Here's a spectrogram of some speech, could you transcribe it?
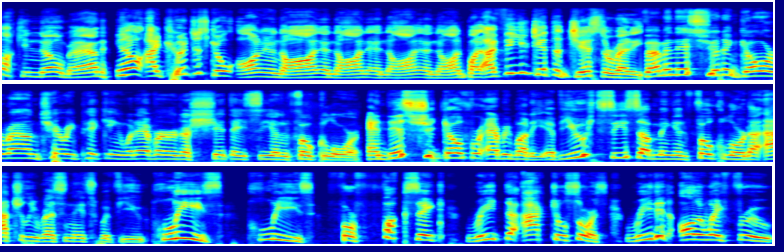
fucking no, man. You know, I could just go on and on and on and on and on, but I think you get the gist already. Feminists shouldn't go around cherry picking whatever the shit they see in folklore. And this should go for everybody. If you see something in folklore that actually resonates with you, please, please, for fuck's sake, read the actual source. Read it all the way through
